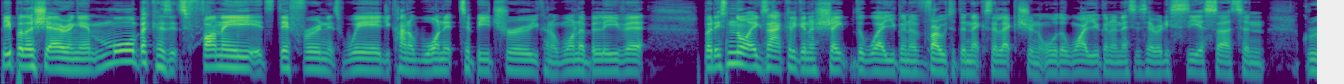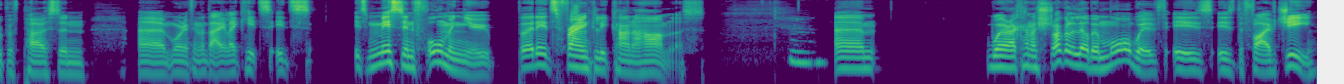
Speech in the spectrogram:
people are sharing it more because it's funny, it's different, it's weird. You kind of want it to be true, you kind of want to believe it. But it's not exactly going to shape the way you're going to vote at the next election or the way you're going to necessarily see a certain group of person um, or anything like that. Like it's it's it's misinforming you, but it's frankly kind of harmless. Mm. Um, where I kind of struggle a little bit more with is is the 5G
